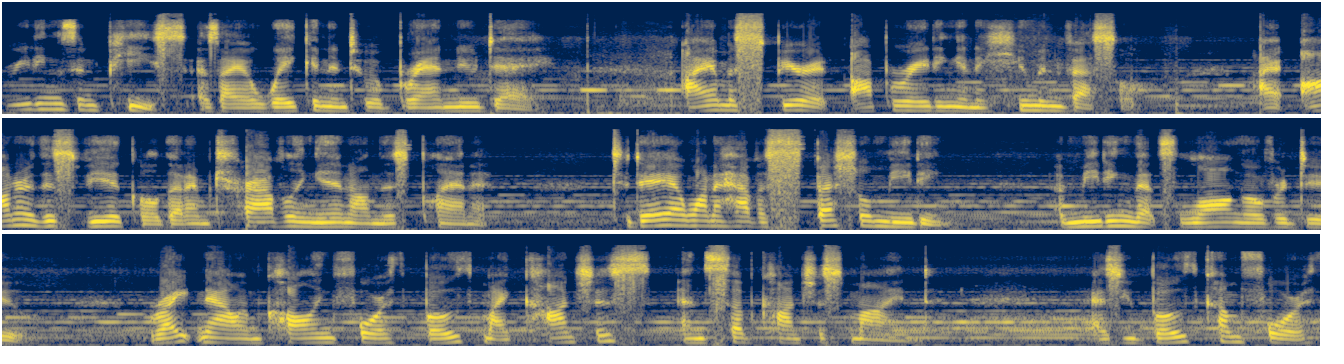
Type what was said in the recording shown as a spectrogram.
Greetings and peace as I awaken into a brand new day. I am a spirit operating in a human vessel. I honor this vehicle that I'm traveling in on this planet. Today, I want to have a special meeting, a meeting that's long overdue. Right now, I'm calling forth both my conscious and subconscious mind. As you both come forth,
